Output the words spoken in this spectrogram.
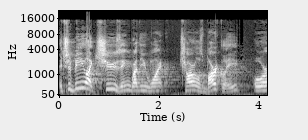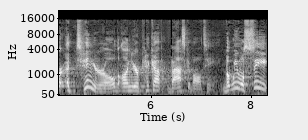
It should be like choosing whether you want Charles Barkley or a 10 year old on your pickup basketball team. But we will see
